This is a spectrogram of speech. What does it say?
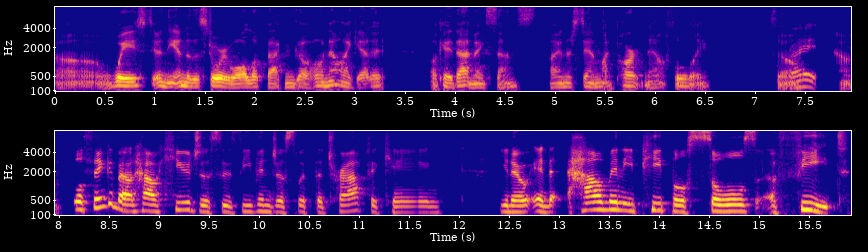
uh, ways to, in the end of the story we'll all look back and go, oh, now I get it. Okay, that makes sense. I understand my part now fully. So Right. yeah. Well, think about how huge this is, even just with the trafficking, you know, and how many people, soles of feet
